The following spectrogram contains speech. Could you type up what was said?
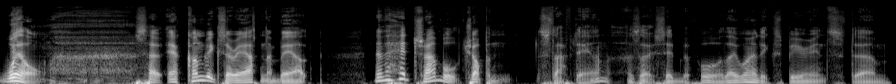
well, so our convicts are out and about. Now, they had trouble chopping stuff down, as I said before. They weren't experienced um,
